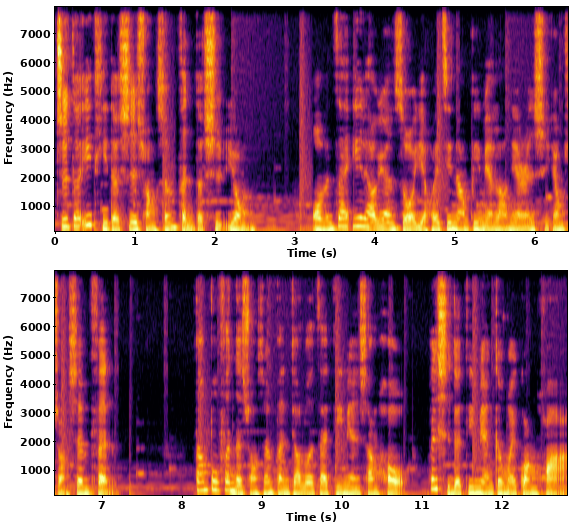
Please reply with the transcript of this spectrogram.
值得一提的是，爽身粉的使用，我们在医疗院所也会尽量避免老年人使用爽身粉。当部分的爽身粉掉落在地面上后，会使得地面更为光滑，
